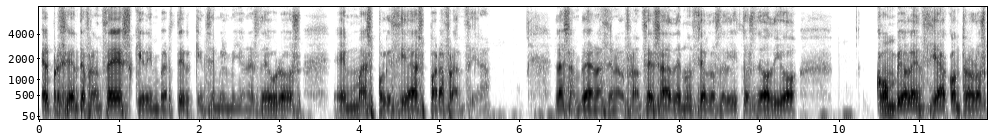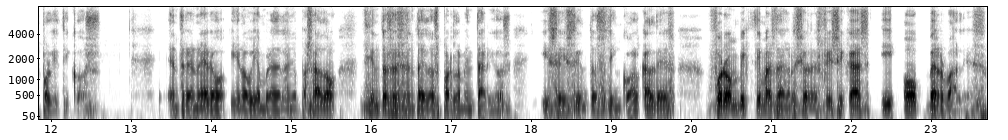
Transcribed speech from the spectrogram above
El presidente francés quiere invertir 15.000 millones de euros en más policías para Francia. La Asamblea Nacional Francesa denuncia los delitos de odio con violencia contra los políticos. Entre enero y noviembre del año pasado, 162 parlamentarios y 605 alcaldes fueron víctimas de agresiones físicas y o verbales.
